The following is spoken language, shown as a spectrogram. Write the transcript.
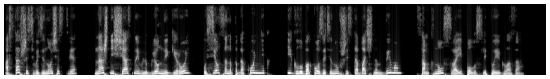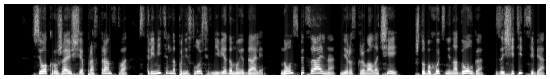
Оставшись в одиночестве, наш несчастный влюбленный герой уселся на подоконник и, глубоко затянувшись табачным дымом, сомкнул свои полуслепые глаза. Все окружающее пространство стремительно понеслось в неведомые дали, но он специально не раскрывал очей, чтобы хоть ненадолго защитить себя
